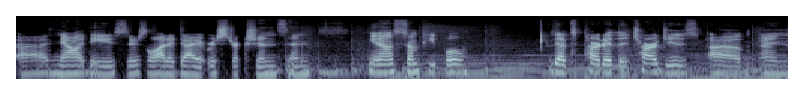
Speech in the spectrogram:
uh, nowadays there's a lot of diet restrictions, and you know some people that's part of the charges. Uh, and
